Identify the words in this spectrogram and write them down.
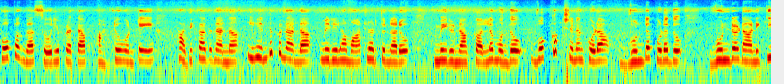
కోపంగా సూర్యప్రతాప్ అంటూ ఉంటే అది కాదు నాన్న ఎందుకు నాన్న మీరు ఇలా మాట్లాడుతున్నారు? మీరు నా కళ్ళ ముందు ఒక్క క్షణం కూడా ఉండకూడదు. ఉండడానికి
